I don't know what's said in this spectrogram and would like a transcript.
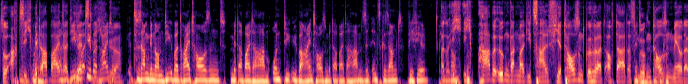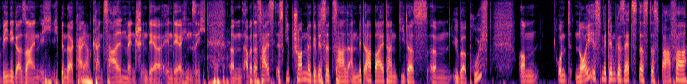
so 80 okay. Mitarbeiter, also die, die über, letztlich über 3000, zusammengenommen, die über 3000 Mitarbeiter haben und die über 1000 Mitarbeiter haben, sind insgesamt wie viel? Also ich, ich habe irgendwann mal die Zahl 4000 gehört, auch da, das 4000. mögen 1000 mehr oder weniger sein. Ich, ich bin da kein, ja. kein Zahlenmensch in der, in der Hinsicht. ähm, aber das heißt, es gibt schon eine gewisse Zahl an Mitarbeitern, die das ähm, überprüft. Ähm, und neu ist mit dem Gesetz, dass das BAFA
